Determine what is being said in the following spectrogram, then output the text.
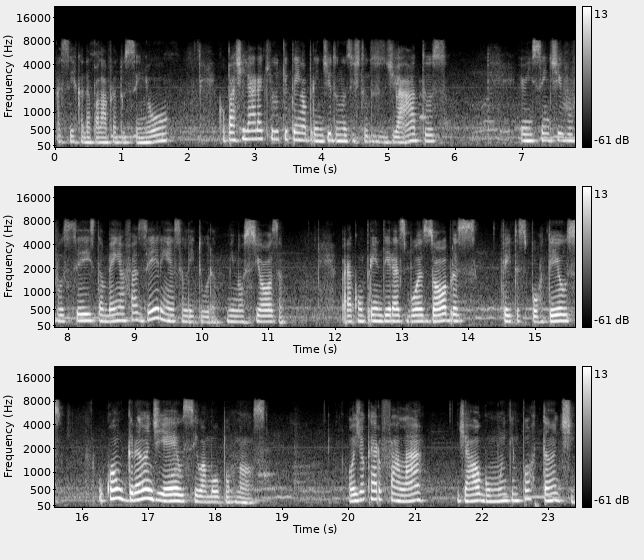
acerca da palavra do Senhor, compartilhar aquilo que tenho aprendido nos estudos de Atos. Eu incentivo vocês também a fazerem essa leitura minuciosa para compreender as boas obras feitas por Deus, o quão grande é o seu amor por nós. Hoje eu quero falar de algo muito importante,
